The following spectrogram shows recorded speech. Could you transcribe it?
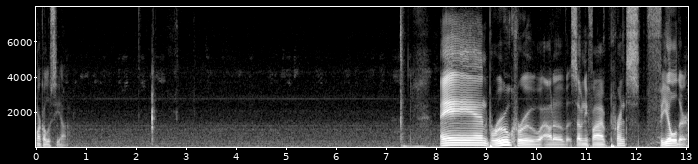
Marco Luciano. And Brew Crew out of 75, Prince Fielder.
